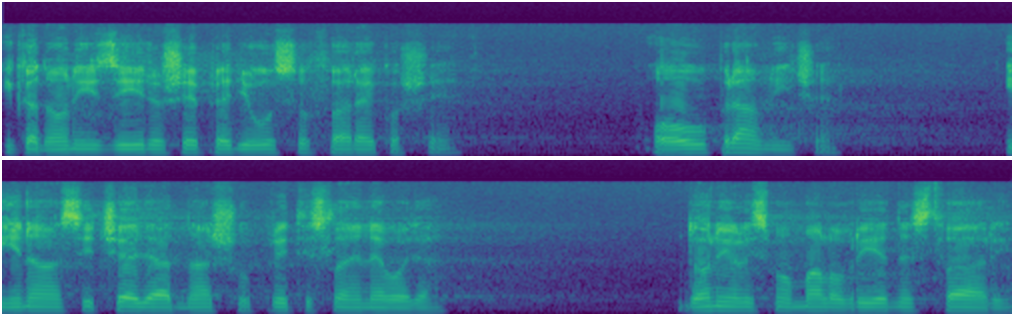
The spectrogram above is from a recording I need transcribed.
I kad oni iziroše pred Jusufa, rekoše, o upravniče, i nas i čeljad našu pritisla je nevolja. Donijeli smo malo vrijedne stvari,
